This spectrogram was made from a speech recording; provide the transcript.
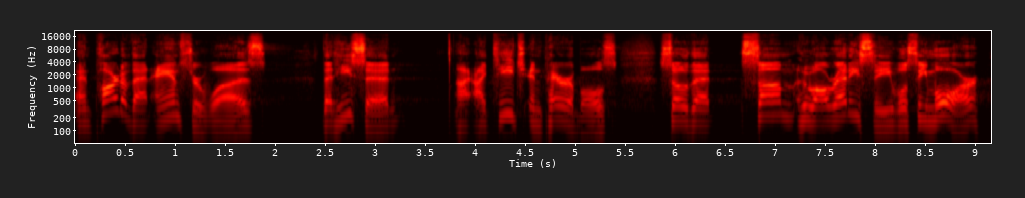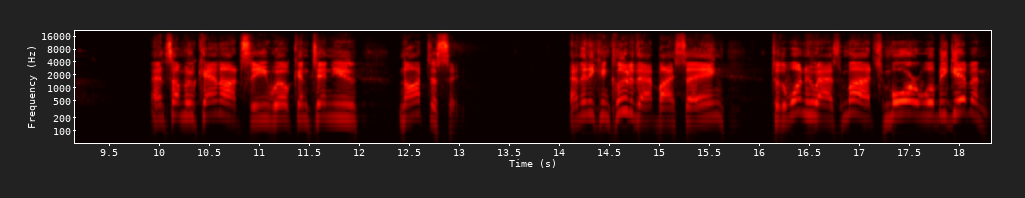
And part of that answer was that he said, I, I teach in parables so that some who already see will see more, and some who cannot see will continue not to see. And then he concluded that by saying, To the one who has much, more will be given.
